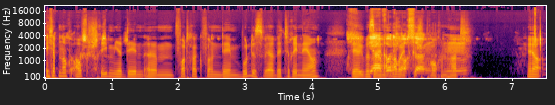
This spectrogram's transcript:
Ich habe noch aufgeschrieben mir den ähm, Vortrag von dem Bundeswehrveterinär, der über Ja, seine Arbeit gesprochen Mhm. hat. Ja,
